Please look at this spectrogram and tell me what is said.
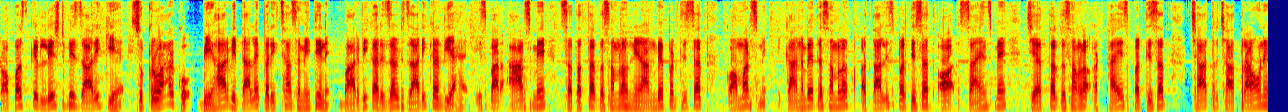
टॉपर्स की लिस्ट भी जारी की है। शुक्रवार को बिहार विद्यालय परीक्षा समिति ने बारहवीं का रिज़ल्ट जारी कर दिया है। इस बार आर्ट्स में सतहत्तर दशमलव निन्यानवे प्रतिशत, कॉमर्स में इक्यानवे दशमलव अड़तालीस प्रतिशत और साइंस में छिहत्तर दशमलव अट्ठाईस प्रतिशत छात्र छात्राओं ने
